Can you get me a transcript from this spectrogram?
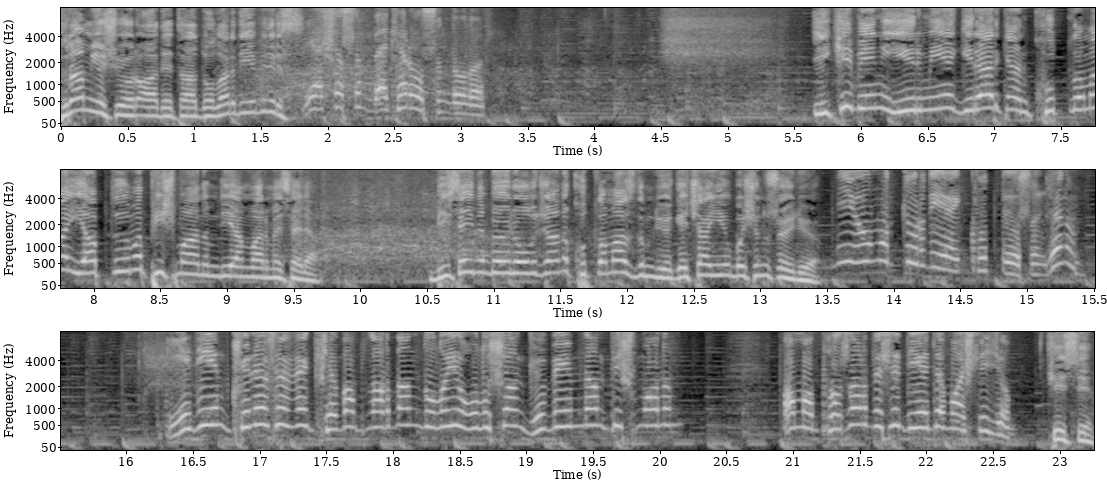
dram yaşıyor adeta dolar diyebiliriz. Yaşasın beter olsun dolar. 2020'ye girerken kutlama yaptığıma pişmanım diyen var mesela. Bilseydim böyle olacağını kutlamazdım diyor. Geçen yıl başını söylüyor. Bir umuttur diye kutluyorsun canım. Yediğim künefe ve kebaplardan dolayı oluşan göbeğimden pişmanım. Ama pazartesi diyete başlayacağım. Kesin.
